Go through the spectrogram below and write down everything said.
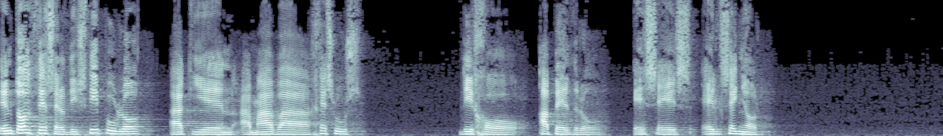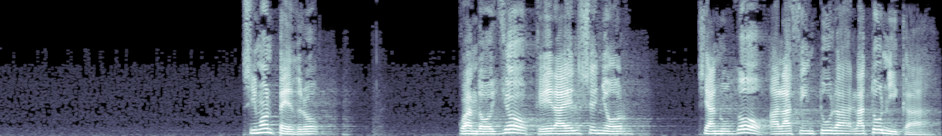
Entonces el discípulo a quien amaba Jesús dijo a Pedro, ese es el Señor. Simón Pedro, cuando oyó que era el Señor, se anudó a la cintura la túnica,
